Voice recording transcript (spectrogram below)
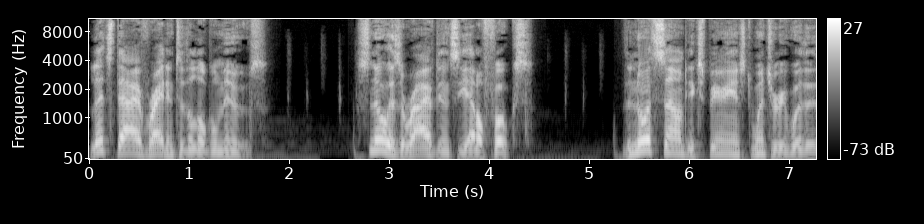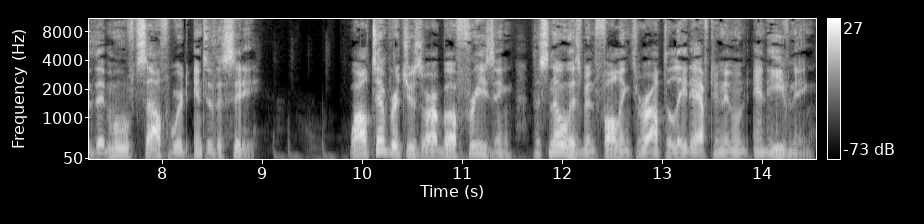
Let's dive right into the local news. Snow has arrived in Seattle, folks. The North Sound experienced wintry weather that moved southward into the city. While temperatures are above freezing, the snow has been falling throughout the late afternoon and evening.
